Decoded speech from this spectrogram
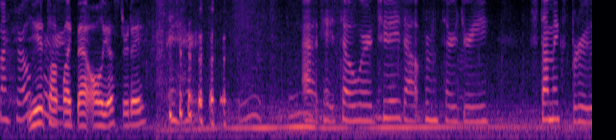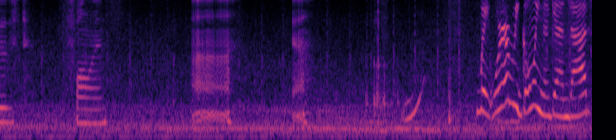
My throat You didn't talk like that all yesterday. It hurts. okay, so we're two days out from surgery. Stomach's bruised, swollen. Uh, yeah. Wait, where are we going again, Dad?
